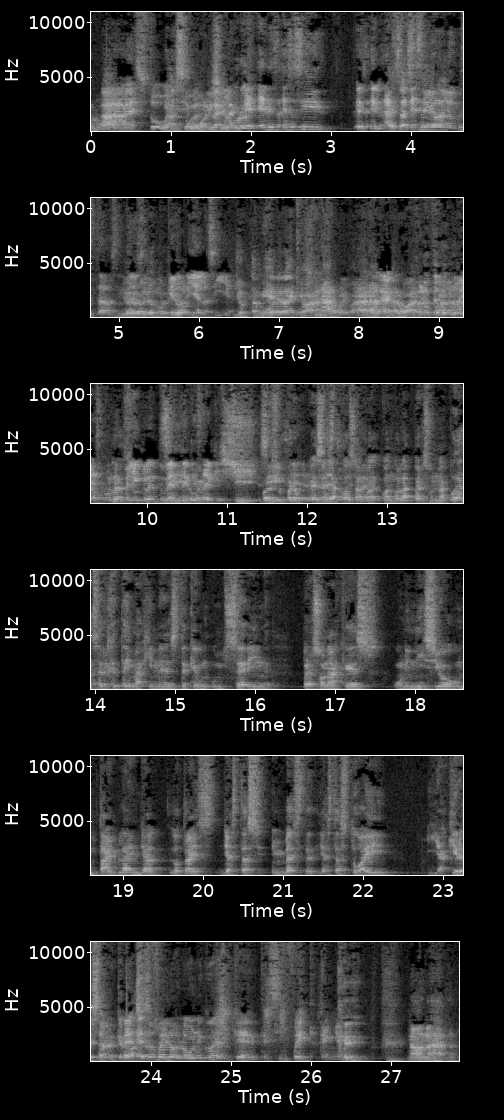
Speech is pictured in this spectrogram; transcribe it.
lugar. Ah, estuvo Ah, buenísimo. estuvo buenísimo, La- la- en esa, esa sí. Es- en, hasta en ese yo, yo me estaba sintiendo así yo- como que la orilla de la silla. Yo también era de que va a ganar, güey. Va a ganar, Pero- lugar. pero te Va a lo ganar. veías como una Por eso- película en tu mente Sí, que güey. sabe que. Sí, Por sí, eso, pero sí, esa es la cosa, cuando la persona puede hacer que te imagines de que un, setting, personajes, un inicio, un timeline, ya lo traes, ya estás invested, ya estás tú ahí y ya quieres saber qué Eh, pasa. Eso fue Sí. lo, lo único que, que sí fue cañón. No, nada.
